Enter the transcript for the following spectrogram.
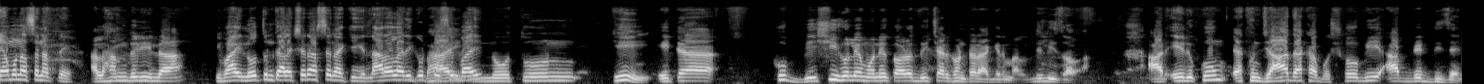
কেমন আছেন আপনি? আলহামদুলিল্লাহ। ভাই নতুন কালেকশন আছে নাকি? লারালারি করতেছেন ভাই নতুন কি? এটা খুব বেশি হলে মনে করো দুই চার ঘণ্টার আগের মাল রিলিজ হওয়া। আর এরকম এখন যা দেখাবো সবই আপডেট ডিজাইন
